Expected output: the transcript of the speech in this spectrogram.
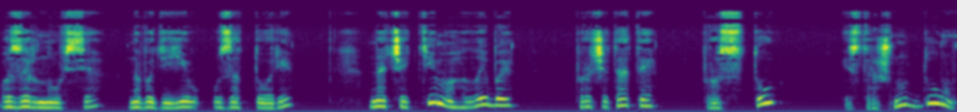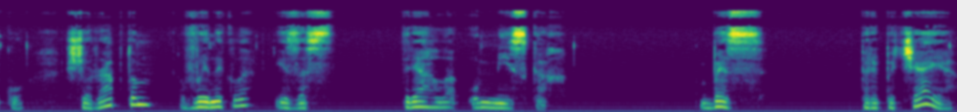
озирнувся на водіїв у заторі, наче ті могли би прочитати просту і страшну думку, що раптом виникла і застрягла у мізках. Без перепечая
